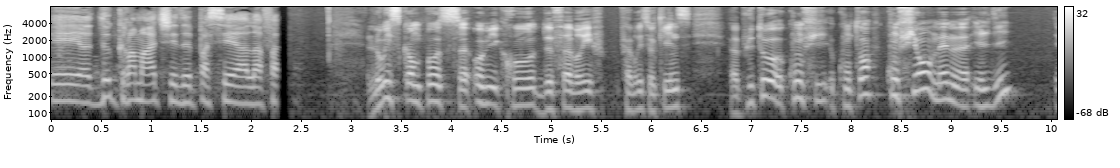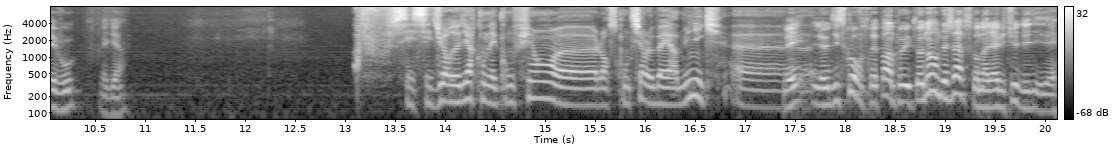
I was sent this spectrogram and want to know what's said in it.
et euh, deux grands matchs et de passer à la fin. Luis Campos au micro de Fabri- Fabrice Hawkins. Euh, plutôt confi- content, confiant même, euh, il dit. Et vous, les gars? C'est c'est dur de dire qu'on est confiant euh, lorsqu'on tire le Bayern Munich. Euh, Mais le discours, vous trouvez pas un peu étonnant déjà? Parce qu'on a l'habitude de-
